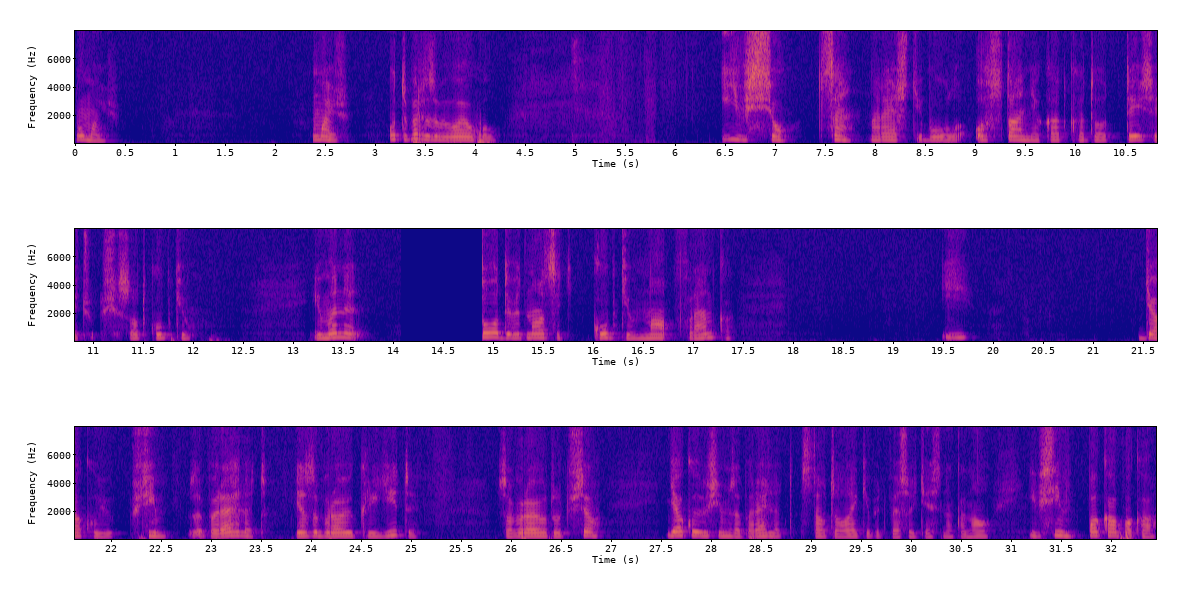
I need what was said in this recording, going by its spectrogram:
Ну, майже. Майже. От тепер забиваю гол. І все. Це нарешті була остання катка до 1600 кубків. І в мене 119 кубків на Френка. І дякую всім за перегляд. Я забираю кредити. Забираю тут все. Дякую всім за перегляд. Ставте лайки, підписуйтесь на канал. І всім пока-пока.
